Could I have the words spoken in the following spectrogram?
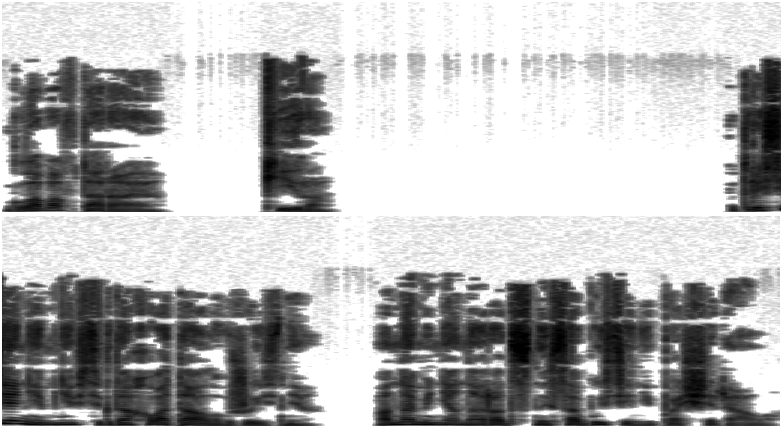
Глава вторая. Кира. Потрясений мне всегда хватало в жизни. Она меня на радостные события не поощряла.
